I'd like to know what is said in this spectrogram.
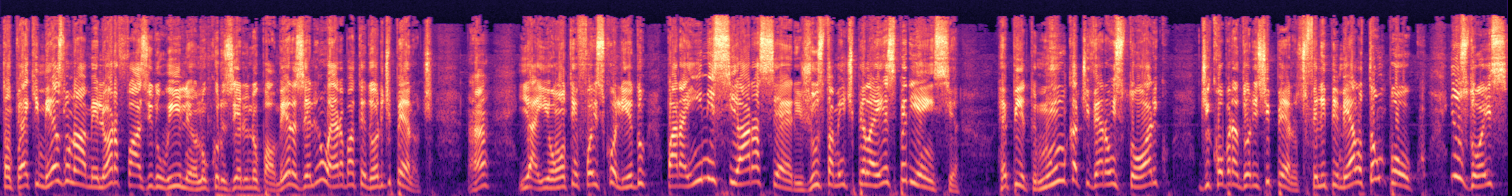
Tanto é que mesmo na melhor fase do William no Cruzeiro e no Palmeiras, ele não era batedor de pênalti. Né? E aí ontem foi escolhido para iniciar a série, justamente pela experiência. Repito, nunca tiveram histórico de cobradores de pênaltis. Felipe Melo tão pouco. E os dois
